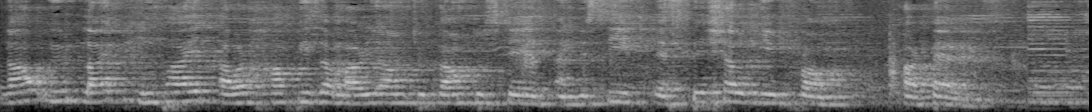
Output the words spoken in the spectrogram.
Now we would like to invite our Hafiza Maryam to come to stage and receive a special gift from her parents.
